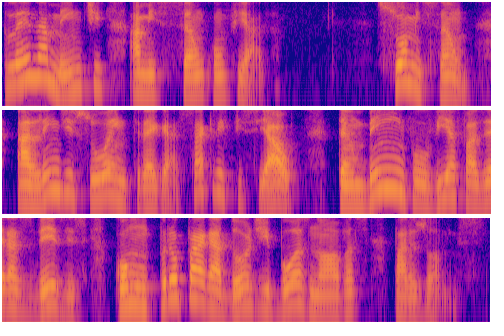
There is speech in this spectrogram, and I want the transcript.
plenamente à missão confiada. Sua missão além de sua entrega sacrificial, também envolvia fazer as vezes como um propagador de boas novas para os homens.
